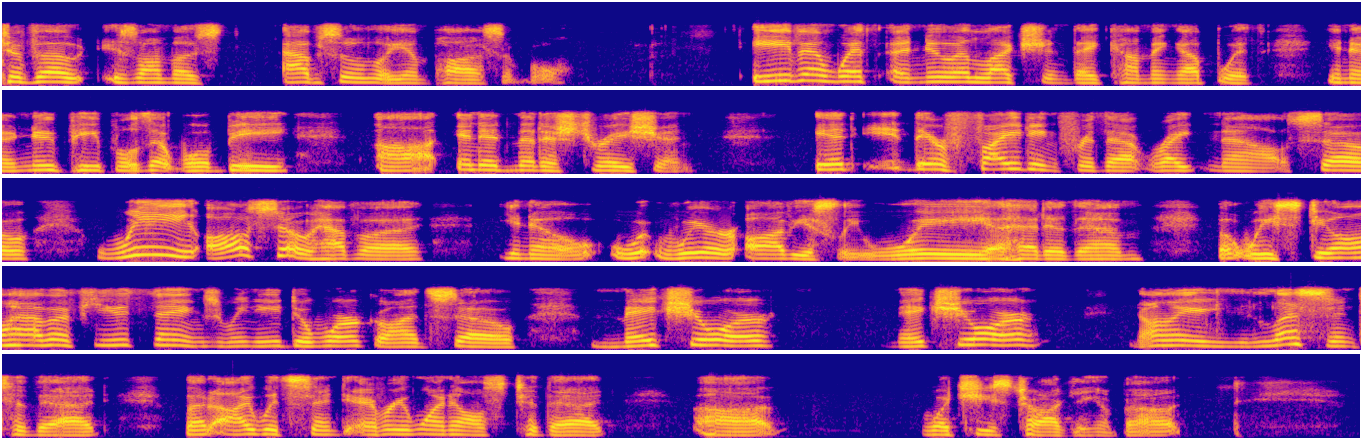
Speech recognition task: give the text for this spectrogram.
to vote is almost absolutely impossible. Even with a new election, they coming up with, you know, new people that will be uh, in administration. It, it, they're fighting for that right now. So we also have a you know we're obviously way ahead of them but we still have a few things we need to work on so make sure make sure not only listen to that but i would send everyone else to that uh, what she's talking about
